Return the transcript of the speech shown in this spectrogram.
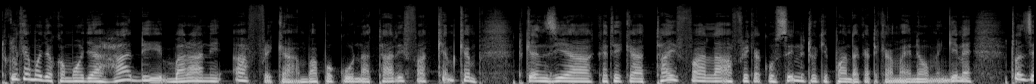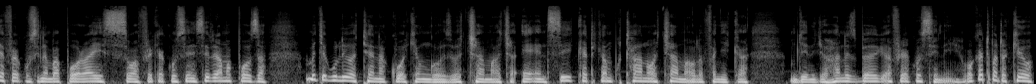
Tukielekea moja kwa moja hadi barani Afrika ambapo kuna taarifa kemkem, tukianzia katika taifa la Afrika Kusini, tukipanda katika maeneo mengine. Tuanzia Afrika Kusini ambapo rais wa Afrika Kusini Cyril Ramaphosa amechaguliwa tena kuwa kiongozi wa chama cha ANC katika mkutano wa chama uliofanyika mjini Johannesburg, Afrika Kusini. Wakati matokeo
